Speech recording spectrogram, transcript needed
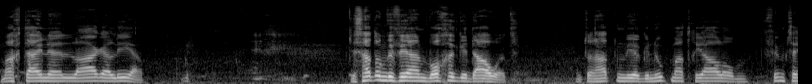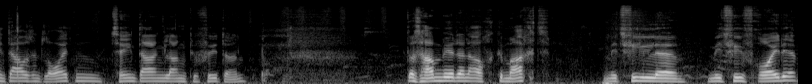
Mach deine Lager leer. Das hat ungefähr eine Woche gedauert. Und dann hatten wir genug Material, um 15.000 Leuten zehn Tage lang zu füttern. Das haben wir dann auch gemacht mit viel, äh, mit viel Freude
